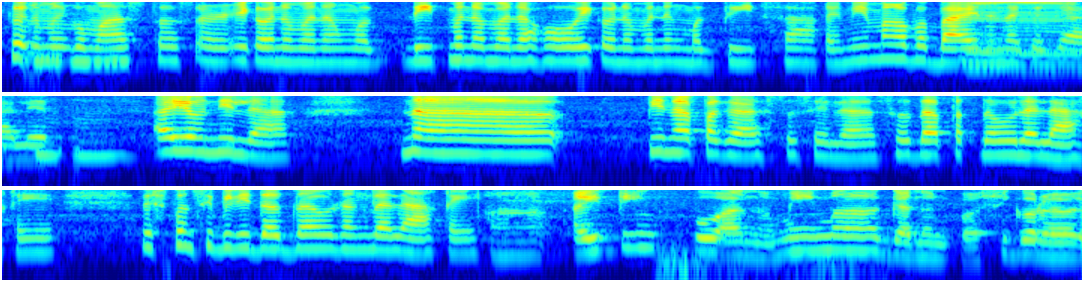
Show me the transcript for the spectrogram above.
ikaw naman gumastos or ikaw naman ang mag-date mo naman ako, ikaw naman ang mag-date sa akin. May mga babae na nagagalit. Ayaw nila na pinapagastos sila. So, dapat daw lalaki. Responsibilidad daw ng lalaki. Ah, I think po ano, may mga ganun po. Siguro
